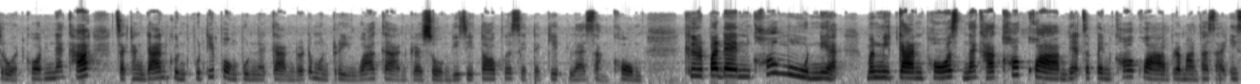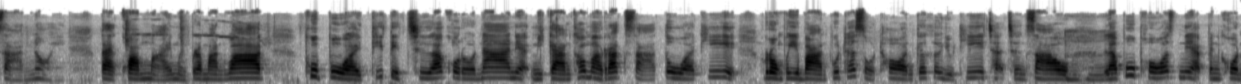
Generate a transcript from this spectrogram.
ตรวจค้นนะคะ จากทางด้านคุณพุทธิพงศ์ปุณการรัฐมนตรีว่าการกระทรวงดิจิทัลเพื่อเศรษฐกิจและสังคม คือประเด็นข้อมูลเนี่ยมันมีการโพสต์นะคะข้อความเนี่ยจะเป็นข้อความประมาณภาษาอีสานหน่อย แต่ความหมายเหมือนประมาณว่าผู้ป่วยที่ติดเชื้อโคโรนาเนี่ยมีการเข้ามารักษาตัวที่โรงพยาบาลพุทธโสธรก็คืออยู่ที่ฉะเชิงเซาอือฮึแล้วผู้โพสต์เนี่ยเป็นคน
